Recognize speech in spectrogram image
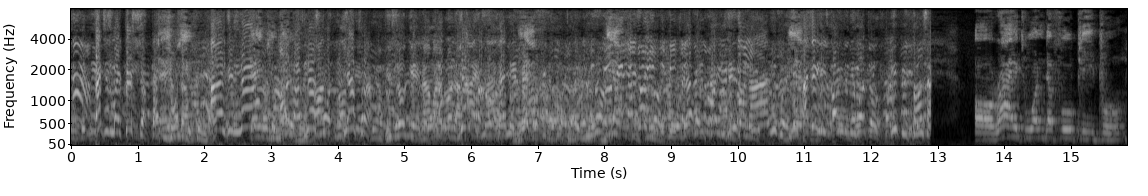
born? That is my question. That is what I'm saying. And the name of my place was Biafra. It's okay now, my brother. I think he's going to the motor. If he turns All right, wonderful people.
